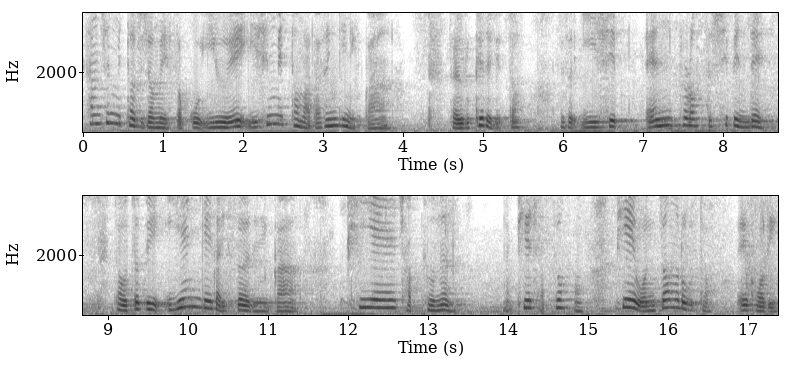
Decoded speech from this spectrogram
30m 지점에 있었고, 이후에 20m마다 생기니까, 자, 이렇게 되겠죠. 그래서 20n 플러스 10인데, 자, 어차피 2n개가 있어야 되니까, P의 좌표는, P의 좌표? 어, P의 원점으로부터의 거리,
